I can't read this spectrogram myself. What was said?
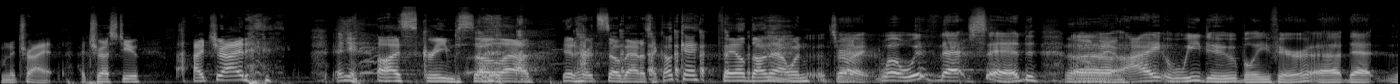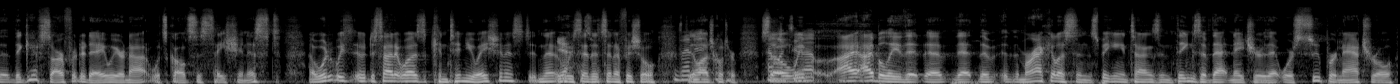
I'm going to try it. I trust you. I tried. And you, oh, I screamed so loud. It hurt so bad. I was like, okay, failed on that one. That's right. Well, with that said, Oh, uh, I we do believe here uh, that the, the gifts are for today. We are not what's called cessationist. Uh, what did we decide it was? Continuationist. And that Yeah, we said it's an official theological it? term. So looked it we. I, I believe that uh, that the, the miraculous and speaking in tongues and things of that nature that were supernatural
